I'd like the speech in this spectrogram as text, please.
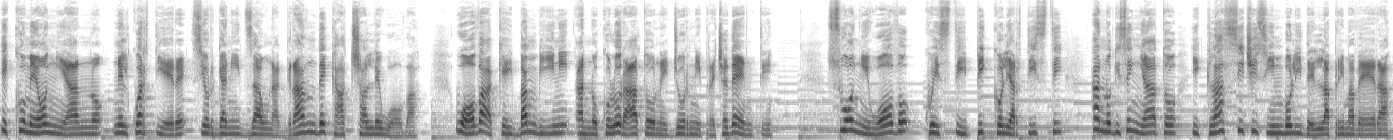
e come ogni anno nel quartiere si organizza una grande caccia alle uova. Uova che i bambini hanno colorato nei giorni precedenti. Su ogni uovo questi piccoli artisti hanno disegnato i classici simboli della primavera.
